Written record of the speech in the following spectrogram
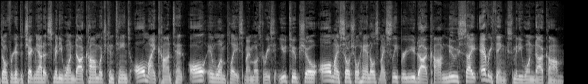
Don't forget to check me out at smitty1.com, which contains all my content all in one place. My most recent YouTube show, all my social handles, my sleeperu.com, news site, everything, smitty1.com.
